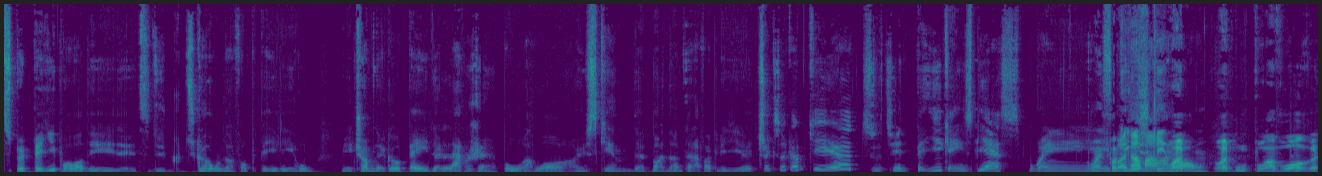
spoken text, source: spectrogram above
Tu peux payer pour avoir des, du, du gold, dans le fond, pour payer les héros. Mes chums de gars payent de l'argent pour avoir un skin de bonhomme, t'as l'affaire, puis ils disent, check ça comme qui est. Tu tu viens de payer 15$ pour un, Pour un fucking bonhomme skin. en Ouais, or. ouais, ou pour avoir euh,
